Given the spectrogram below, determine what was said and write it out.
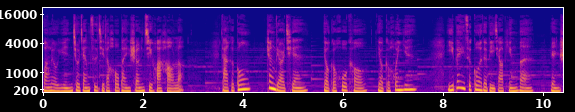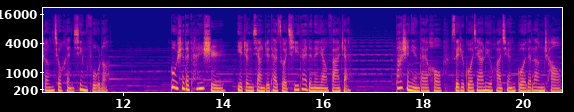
王柳云就将自己的后半生计划好了：打个工，挣点钱，有个户口，有个婚姻，一辈子过得比较平稳，人生就很幸福了。故事的开始也正向着他所期待的那样发展。八十年代后，随着国家绿化全国的浪潮。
